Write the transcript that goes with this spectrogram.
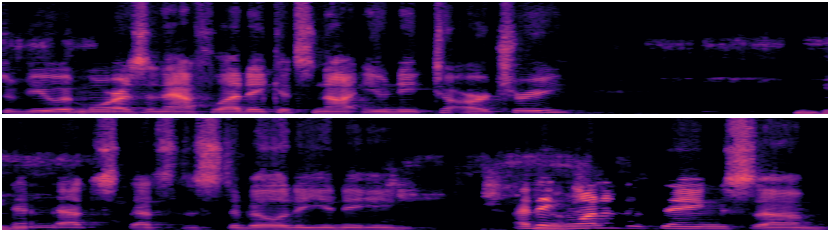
To view it more as an athletic, it's not unique to archery, mm-hmm. and that's that's the stability you need. I think yeah. one of the things um,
